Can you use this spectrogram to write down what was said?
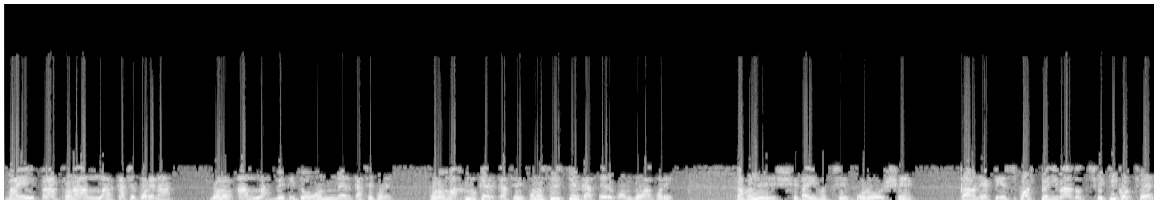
বা এই প্রার্থনা আল্লাহর কাছে করে না, বরং আল্লাহ ব্যতীত অন্যের কাছে করে। কোন মাখলুকের কাছে, কোন সৃষ্টির কাছে এরকম দোয়া করে। তাহলে সেটাই হচ্ছে বড় শেখ কারণ একটি স্পষ্ট ইবাদত সে কি করছে?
